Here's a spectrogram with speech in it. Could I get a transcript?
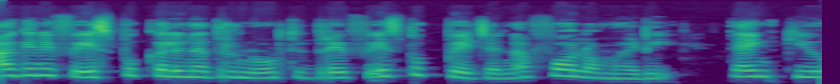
ಹಾಗೆಯೇ ಫೇಸ್ಬುಕ್ಕಲ್ಲಿ ಏನಾದರೂ ನೋಡ್ತಿದ್ರೆ ಫೇಸ್ಬುಕ್ ಪೇಜನ್ನು ಫಾಲೋ ಮಾಡಿ. ಥ್ಯಾಂಕ್ ಯು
